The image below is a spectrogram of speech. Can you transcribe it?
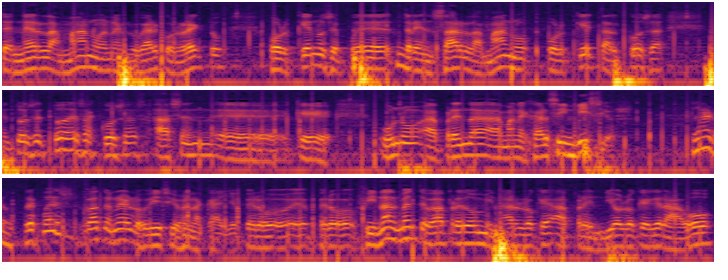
tener la mano en el lugar correcto, por qué no se puede trenzar la mano, por qué tal cosa. Entonces, todas esas cosas hacen eh, que uno aprenda a manejar sin vicios. Claro. Después va a tener los vicios en la calle, pero, eh, pero finalmente va a predominar lo que aprendió, lo que grabó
